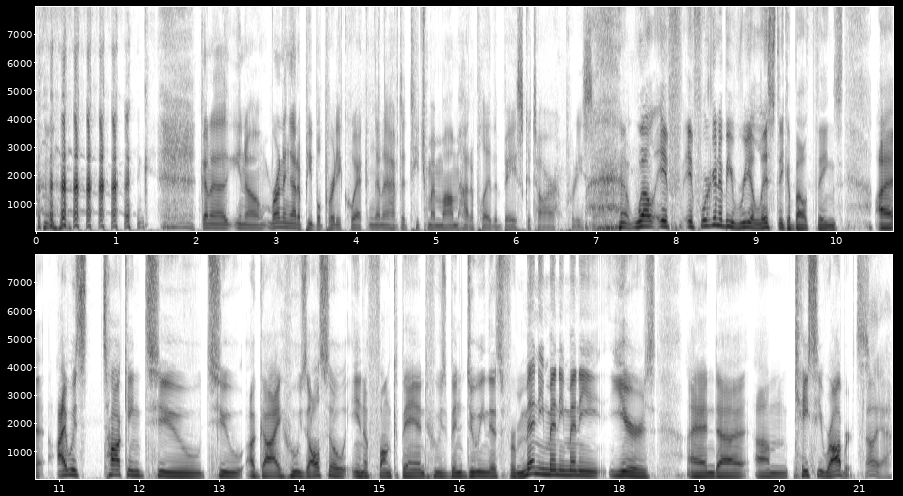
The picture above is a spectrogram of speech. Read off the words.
gonna, you know, running out of people pretty quick. I'm gonna have to teach my mom how to play the bass guitar pretty soon. well, if if we're gonna be realistic about things, I I was talking to to a guy who's also in a funk band who's been doing this for many many many years, and uh, um, Casey Roberts, oh yeah.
